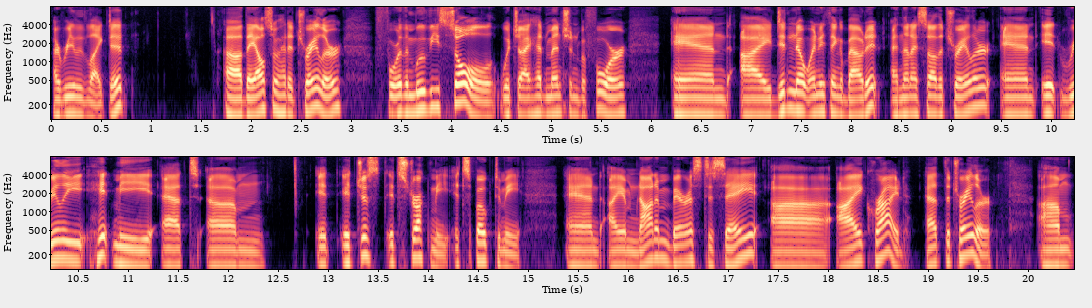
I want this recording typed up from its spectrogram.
I really liked it. Uh, they also had a trailer for the movie Soul, which I had mentioned before, and I didn't know anything about it. And then I saw the trailer, and it really hit me at. Um, it it just it struck me. It spoke to me and I am not embarrassed to say uh, I cried at the trailer. Um,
